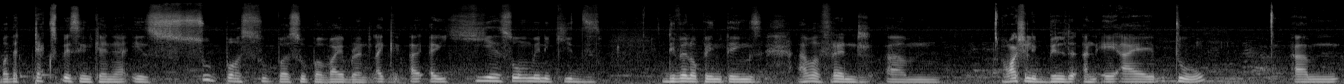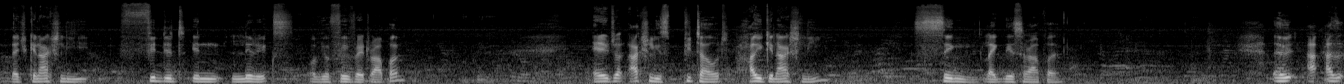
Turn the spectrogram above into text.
But the tech space in Kenya is super, super, super vibrant. Like I, I hear so many kids developing things. I have a friend um, who actually built an AI tool um, that you can actually feed it in lyrics of your favorite rapper and it will actually spit out how you can actually sing like this rapper. Uh, as,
